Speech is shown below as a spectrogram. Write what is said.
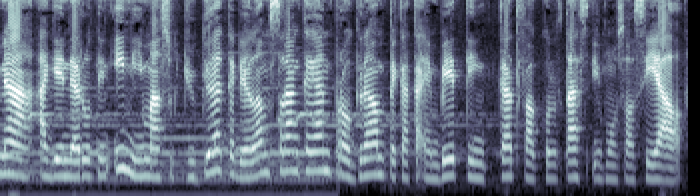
Nah, agenda rutin ini masuk juga ke dalam serangkaian program PKKMB tingkat Fakultas Ilmu Sosial.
